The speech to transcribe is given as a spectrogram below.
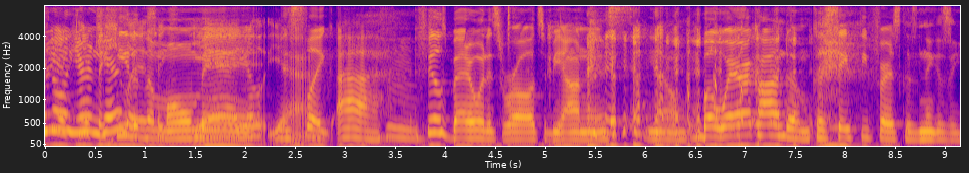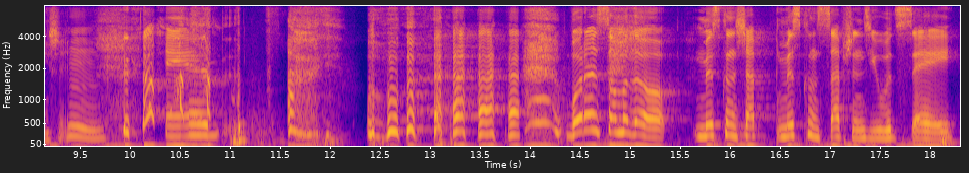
you, know, you're, in the heat of the moment. Yeah, you're, yeah. It's like ah, it feels better when it's raw. To be honest, you know. But wear a condom because safety first. Because niggas ain't shit. And what are some of the misconcep- misconceptions you would say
